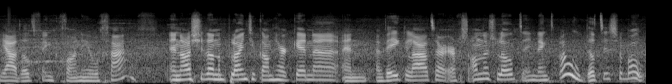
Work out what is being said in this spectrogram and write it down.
ja, dat vind ik gewoon heel gaaf. En als je dan een plantje kan herkennen en een week later ergens anders loopt en je denkt, oh, dat is hem ook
